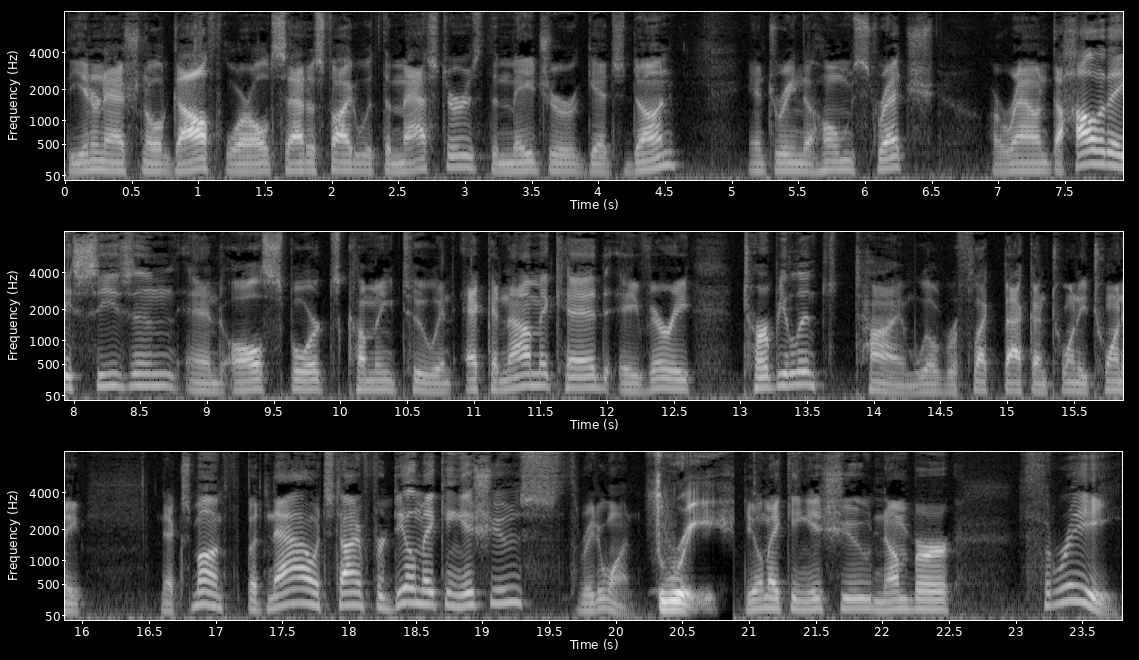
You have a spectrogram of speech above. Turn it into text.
The international golf world satisfied with the Masters, the major gets done, entering the home stretch around the holiday season and all sports coming to an economic head, a very turbulent time. We'll reflect back on 2020 next month, but now it's time for deal making issues 3 to 1. 3. Deal making issue number 3.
